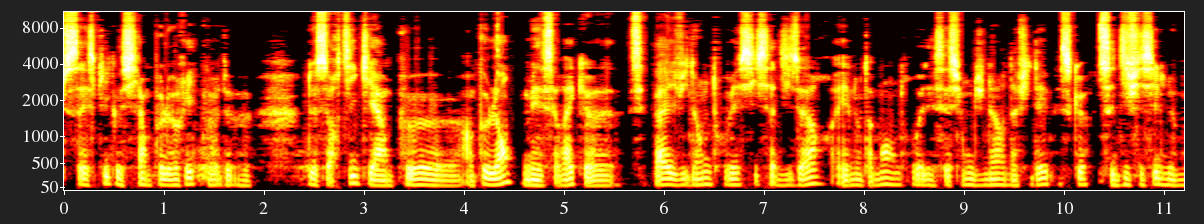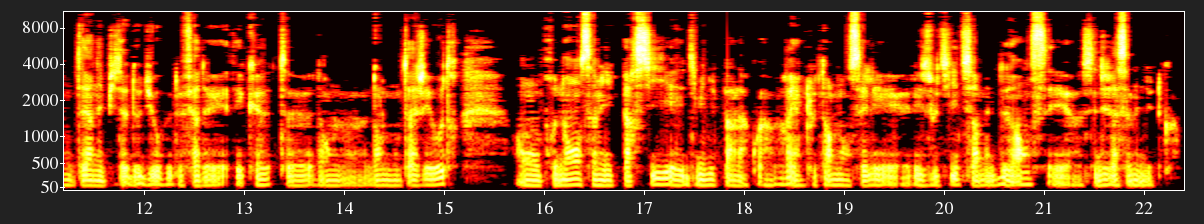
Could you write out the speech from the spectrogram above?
ça explique aussi un peu le rythme de, sortie qui est un peu un peu lent, mais c'est vrai que c'est pas évident de trouver 6 à 10 heures et notamment de trouver des sessions d'une heure d'affilée parce que c'est difficile de monter un épisode audio, de faire des, cuts le, dans le montage et autres en prenant 5 minutes par-ci et 10 minutes par-là, quoi. Rien que le temps de lancer les, les outils, de se remettre dedans, c'est, euh, c'est déjà 5 minutes, quoi.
